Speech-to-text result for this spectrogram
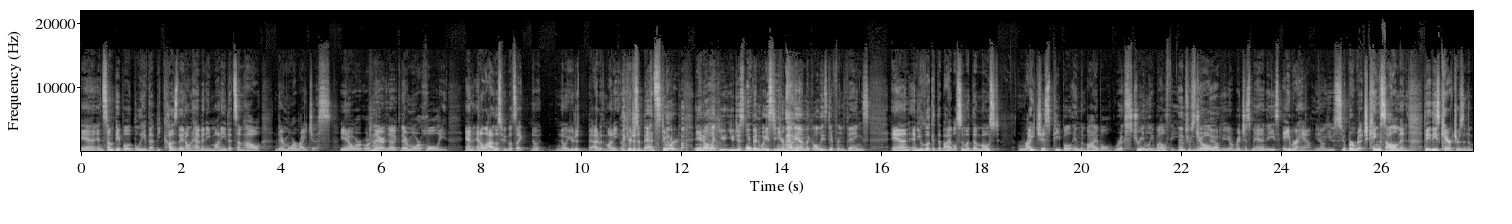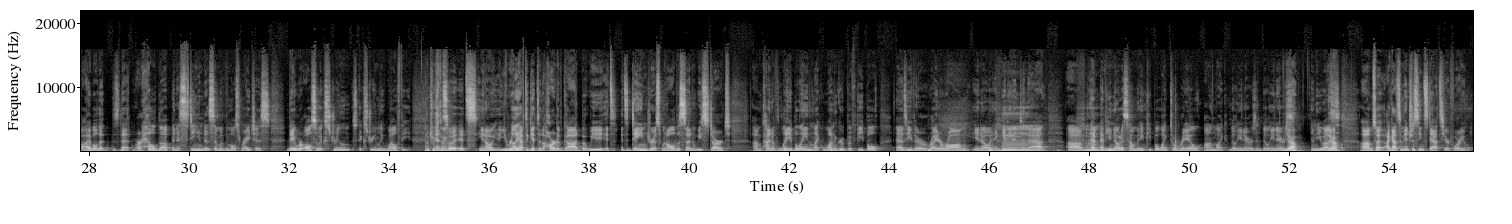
and and some people believe that because they don't have any money that somehow they're more righteous you know or, or hmm. they're like they're more holy. And and a lot of those people it's like no no you're just bad with money. Like you're just a bad steward you know? Like you you just you've been wasting your money on like all these different things. And and you look at the bible some of the most righteous people in the Bible were extremely wealthy. Interesting. Job, yeah. you know, richest man in the East. Abraham, you know, he was super rich. King Solomon. The, these characters in the Bible that that are held up and esteemed as some of the most righteous, they were also extremely extremely wealthy. Interesting. And so it's you know you really have to get to the heart of God, but we it's it's dangerous when all of a sudden we start um, kind of labeling like one group of people as either right or wrong, you know, and getting hmm. into that. Um, hmm. have, have, you noticed how many people like to rail on like millionaires and billionaires yeah. in the U.S.? Yeah. Um, so I, I, got some interesting stats here for you.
